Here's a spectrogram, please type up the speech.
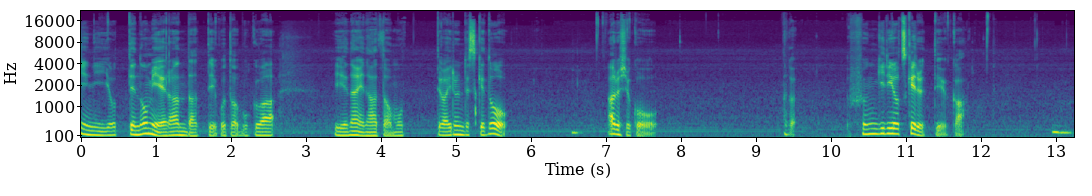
思によってのみ選んだっていうことは僕は言えないなとは思ってはいるんですけどある種こうなんか踏ん切りをつけるっていうかうん。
